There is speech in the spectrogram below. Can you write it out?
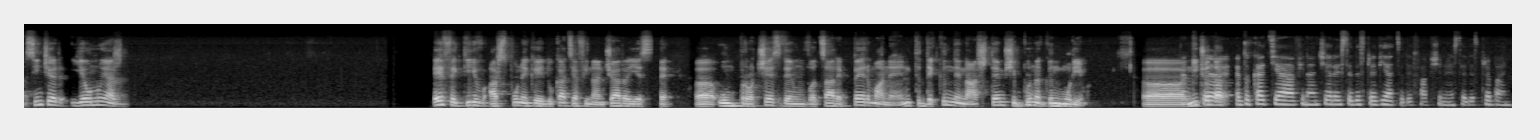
Sincer, eu nu i-aș efectiv aș spune că educația financiară este uh, un proces de învățare permanent de când ne naștem și până mhm. când murim. Uh, Pentru niciodată... că educația financiară este despre viață, de fapt, și nu este despre bani.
